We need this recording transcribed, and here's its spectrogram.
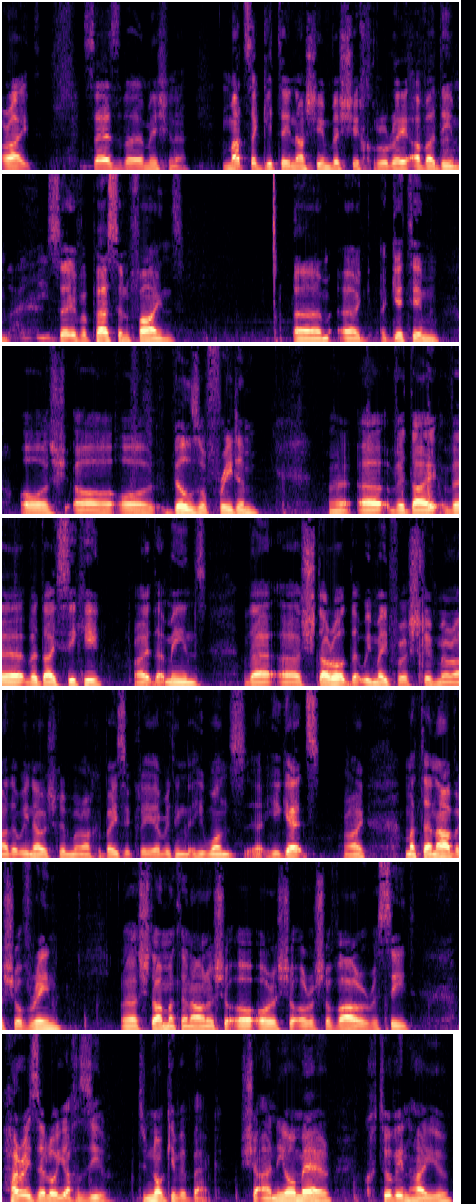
All right, says the Mishnah. Matzah gitei nashim v'shichrurei avadim. So if a person finds um, a, a gittim or, or bills of freedom, uh, uh, v'daisiki, right? That means that uh, shtarot that we made for a shchiv that we know a shchiv basically everything that he wants, uh, he gets, right? Matana v'shovrin, uh, shtar matana or a sh- or, receipt. Hari zelo yachzir. Do not give it back. Sha'ani omer, ktuvin hayu,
